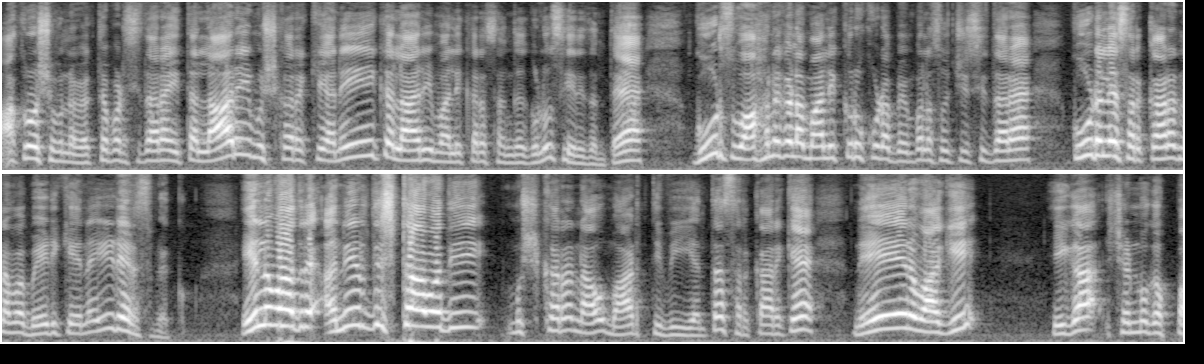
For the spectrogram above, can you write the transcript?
ಆಕ್ರೋಶವನ್ನು ವ್ಯಕ್ತಪಡಿಸಿದ್ದಾರೆ. ಇತ್ತ ಲಾರಿ ಮುಷ್ಕರಕ್ಕೆ ಅನೇಕ ಲಾರಿ ಮಾಲೀಕರ ಸಂಘಗಳು ಸೇರಿದಂತೆ ಗೂಡ್ಸ್ ವಾಹನಗಳ ಮಾಲೀಕರು ಕೂಡ ಬೆಂಬಲ ಸೂಚಿಸಿದ್ದಾರೆ. ಕೂಡಲೇ ಸರ್ಕಾರ ನಮ್ಮ ಬೇಡಿಕೆಯನ್ನು ಈಡೇರಿಸಬೇಕು. ಇಲ್ಲವಾದರೆ ಅನಿರ್ದಿಷ್ಟಾವಧಿ ಮುಷ್ಕರ ನಾವು ಮಾಡ್ತೀವಿ ಅಂತ ಸರ್ಕಾರಕ್ಕೆ ನೇರವಾಗಿ ಈಗ ಷಣ್ಮುಗಪ್ಪ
